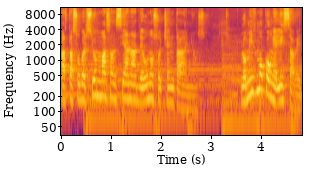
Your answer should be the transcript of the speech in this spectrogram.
hasta su versión más anciana de unos 80 años. Lo mismo con Elizabeth,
